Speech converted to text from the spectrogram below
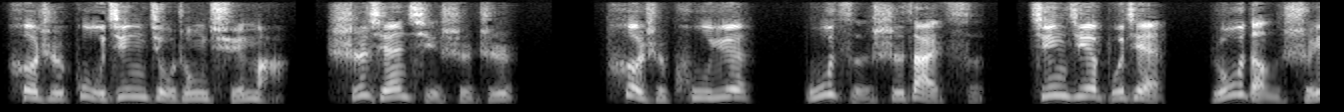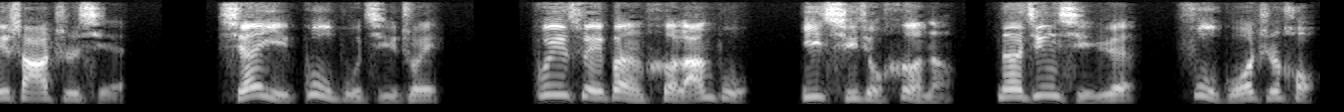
贺氏故经旧中群马，时贤起视之。贺氏哭曰：“吾子师在此，今皆不见，汝等谁杀之邪？”贤以故不及追。归遂奔贺兰部，依其舅贺讷。讷惊喜曰：“复国之后，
